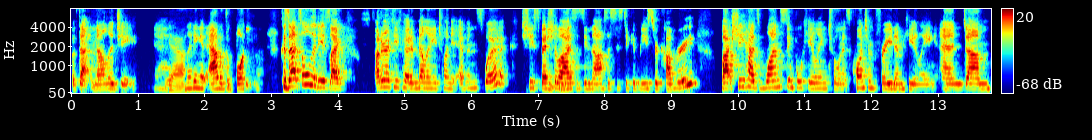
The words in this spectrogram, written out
of that analogy. Yeah, yeah. Letting it out of the body. Because that's all it is. Like, I don't know if you've heard of Melanie Tonia Evans' work. She specializes mm-hmm. in narcissistic abuse recovery, but she has one simple healing tool, and it's quantum freedom healing. And um,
